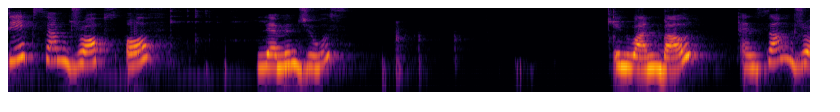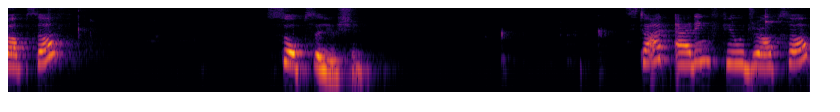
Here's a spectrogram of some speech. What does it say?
Take some drops of lemon juice in one bowl and some drops of soap solution. Start adding few drops of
